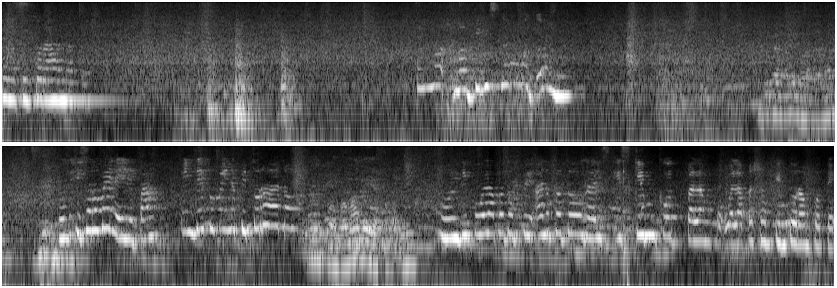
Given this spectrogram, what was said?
Ayun, pinturahan na to. Ay, ma mabilis lang mag ano. Wala, isa ka ba yun? Pa? Hindi pa may napinturahan oh. Oh, hindi po, wala pa to. Ano pa to guys? Skim coat pa lang po. Wala pa siyang pinturang puti.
